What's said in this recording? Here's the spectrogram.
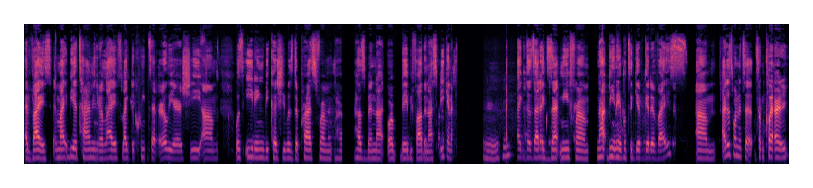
advice. It might be a time in your life, like the queen said earlier, she um was eating because she was depressed from her husband not or baby father not speaking. Mm-hmm. Like, does that exempt me from not being able to give good advice? Um, I just wanted to some clarity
